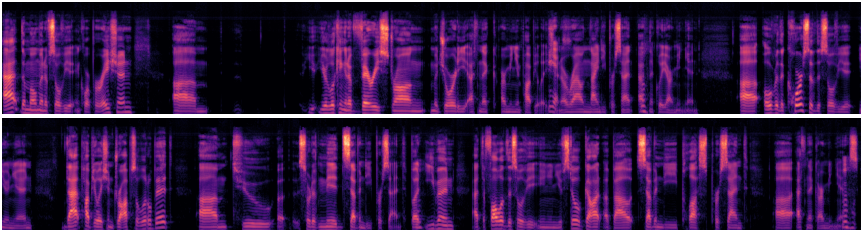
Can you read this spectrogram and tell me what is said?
at the moment of soviet incorporation you- you're looking at a very strong majority ethnic Armenian population, Yes. around 90% ethnically Armenian. Uh, over the course of the Soviet Union, that population drops a little bit um, to uh, sort of mid 70%. But even at the fall of the Soviet Union, you've still got about 70 plus percent uh, ethnic Armenians. Mm-hmm.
